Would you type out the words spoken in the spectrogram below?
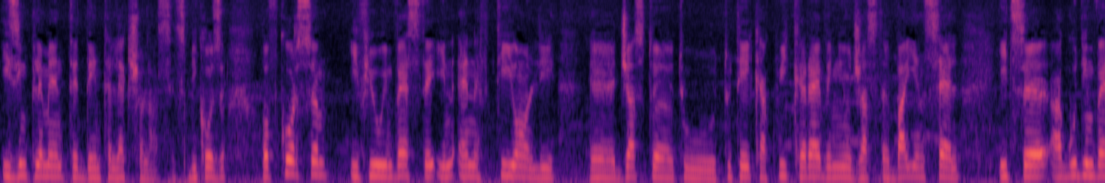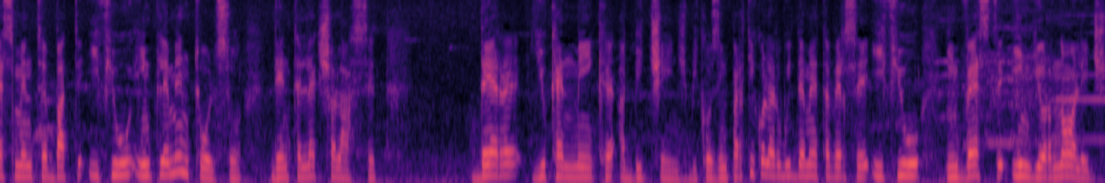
is implemented the intellectual assets. Because of course um, if you invest in nft only uh, just uh, to, to take a quick revenue just uh, buy and sell it's uh, a good investment. But if you implement also the intellectual asset there you can make a big change. Because in particular with the metaverse if you invest in your knowledge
